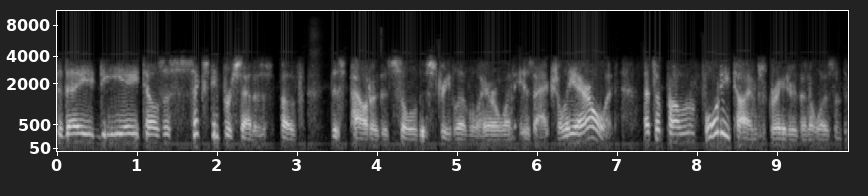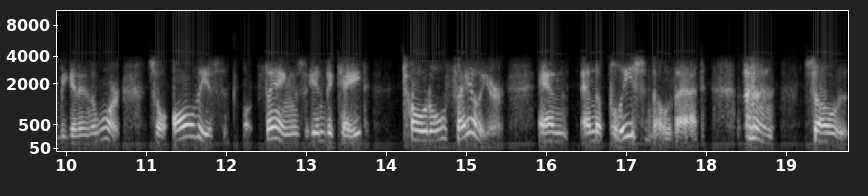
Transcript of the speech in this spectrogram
Today, DEA tells us 60% of, of this powder that's sold as street level heroin is actually heroin. That's a problem 40 times greater than it was at the beginning of the war. So all these things indicate total failure and and the police know that. so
